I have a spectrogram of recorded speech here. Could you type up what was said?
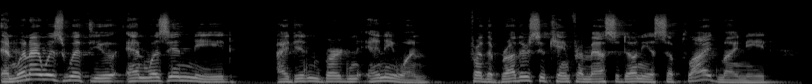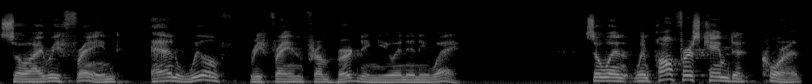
And when I was with you and was in need, I didn't burden anyone, for the brothers who came from Macedonia supplied my need, so I refrained and will refrain from burdening you in any way. So when, when Paul first came to Corinth,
